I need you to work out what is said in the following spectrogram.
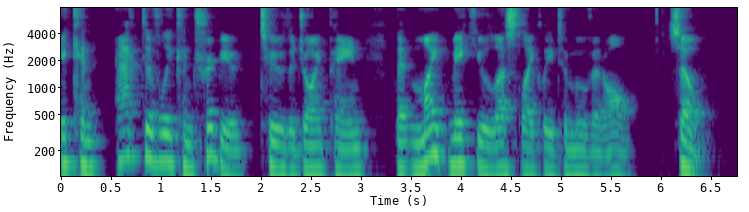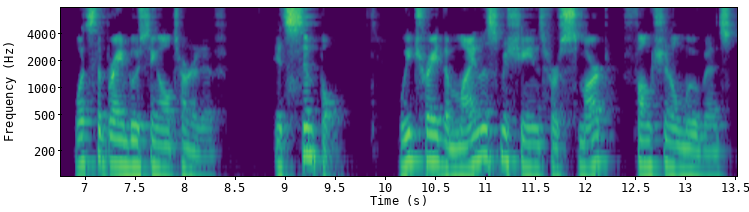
it can actively contribute to the joint pain that might make you less likely to move at all. So, what's the brain boosting alternative? It's simple we trade the mindless machines for smart, functional movements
